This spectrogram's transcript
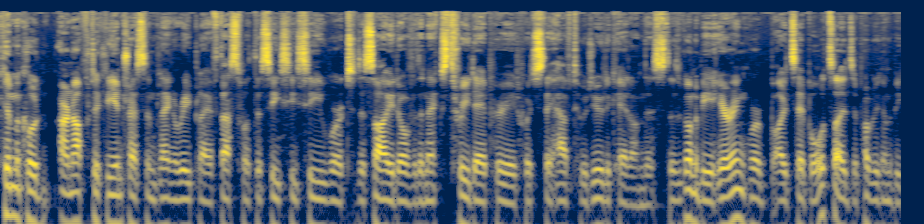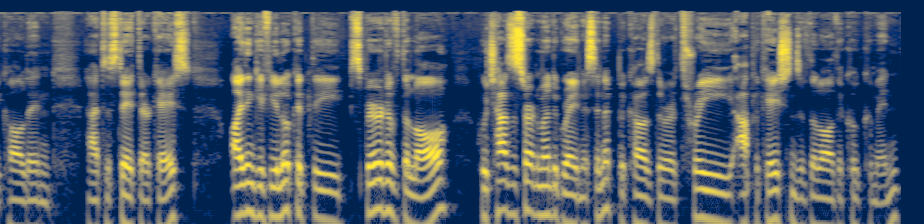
Kilmacud are not particularly interested in playing a replay if that's what the CCC were to decide over the next three day period, which they have to adjudicate on this. There's going to be a hearing where I'd say both sides are probably going to be called in uh, to state their case. I think if you look at the spirit of the law, which has a certain amount of greyness in it because there are three applications of the law that could come in,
